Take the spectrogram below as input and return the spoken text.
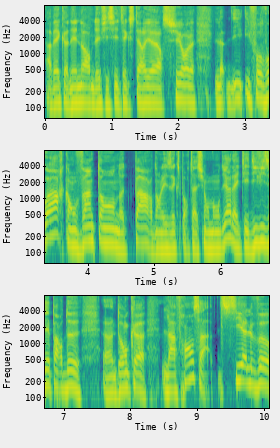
avec un énorme déficit extérieur, sur il faut voir qu'en 20 ans, notre part dans les exportations mondiales a été divisée par deux. Hein, donc euh, la France, si elle veut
